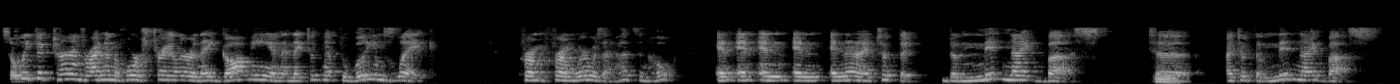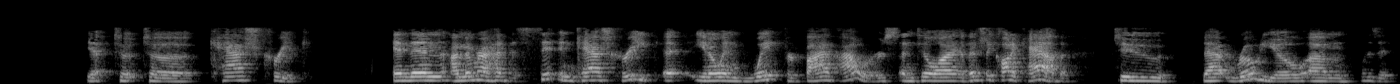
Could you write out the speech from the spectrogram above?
So we took turns riding on the horse trailer, and they got me, and then they took me up to Williams Lake. From from where was that Hudson Hope, and and and and and then I took the the midnight bus to hmm. I took the midnight bus, yeah, to to Cache Creek, and then I remember I had to sit in Cache Creek, uh, you know, and wait for five hours until I eventually caught a cab to that rodeo. Um, what is it?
